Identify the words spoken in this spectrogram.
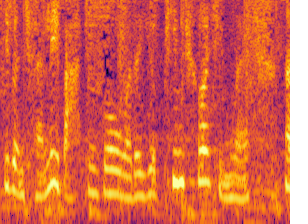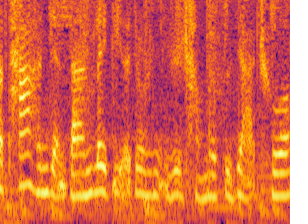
基本权利吧，就是说我的一个拼车行为。那它很简单，类比的就是你日常的自驾车。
